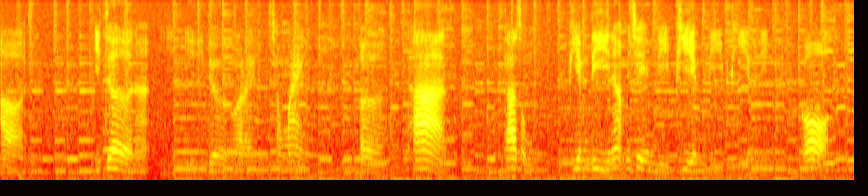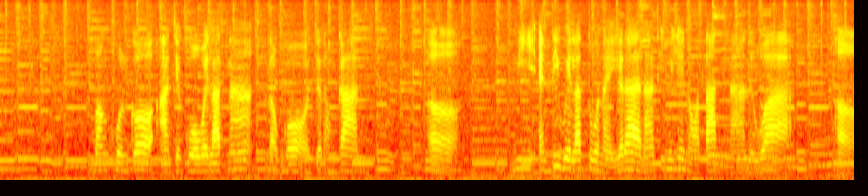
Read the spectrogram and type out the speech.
เอ่อ Eater นะฮะ Eater อะไรช่างแม่ง เออถ้าถ้าสม PMD นะไม่ใช่ MD PMD PMD ก็บางคนก็อาจจะกลัวไวรัสนะเราก็จะทำการเอ่อมีแอนตี้ไวรัสตัวไหนก็ได้นะ ที่ไม่ใช่นอตันนะ หรือว่าเอ่อ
